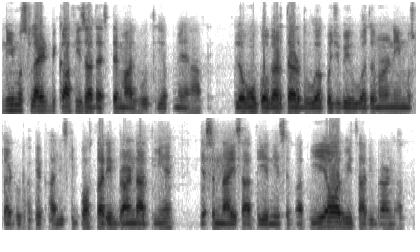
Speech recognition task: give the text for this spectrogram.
नीमोस्लाइड भी काफ़ी ज़्यादा इस्तेमाल होती है अपने यहाँ पे। लोगों को अगर दर्द हुआ, कुछ भी हुआ तो उन्होंने नीमोस्लाइड उठा के खा ली। इसकी बहुत सारी ब्रांड आती हैं, जैसे नाइस आती है नीसेप आती है और भी सारी ब्रांड आती है।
